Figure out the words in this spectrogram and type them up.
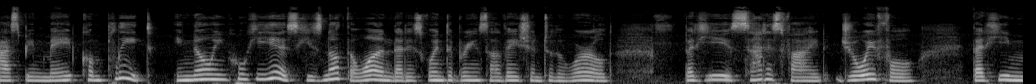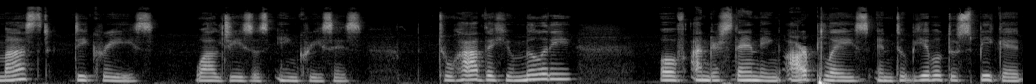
has been made complete in knowing who he is. He's not the one that is going to bring salvation to the world, but he is satisfied, joyful that he must decrease while Jesus increases. To have the humility of understanding our place and to be able to speak it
